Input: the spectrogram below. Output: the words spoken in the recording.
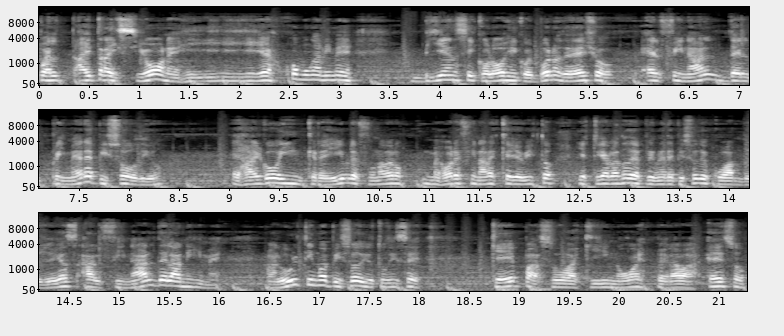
pues hay traiciones y, y, es como un anime bien psicológico. Y bueno de hecho el final del primer episodio es algo increíble. Fue uno de los mejores finales que yo he visto. Y estoy hablando del primer episodio. Cuando llegas al final del anime al último episodio tú dices ¿Qué pasó aquí? No esperaba eso.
